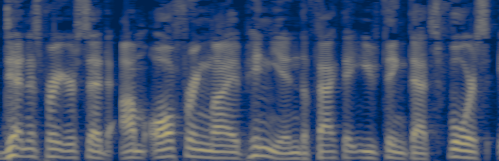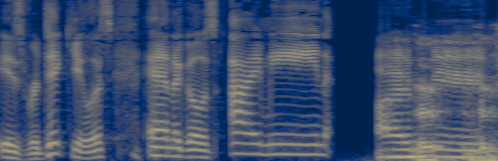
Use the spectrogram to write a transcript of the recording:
Dennis Prager said, I'm offering my opinion. The fact that you think that's force is ridiculous. Ana goes, I mean, I mean,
